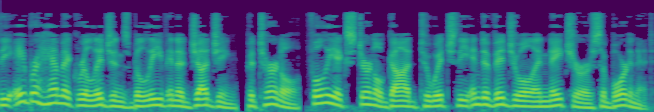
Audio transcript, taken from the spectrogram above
The Abrahamic religions believe in a judging, paternal, fully external God to which the individual and nature are subordinate.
